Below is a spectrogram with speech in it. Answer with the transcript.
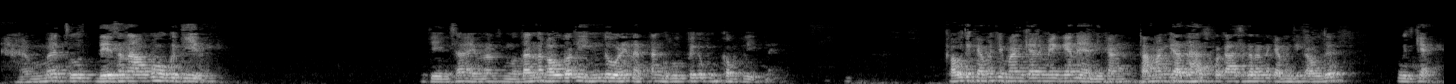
හැම දේශනාවකම ඔක තියෙනවා. ඒ නිසා ඒ වුණත් නොදන්න කවුරු හරි ඉන්න ඕනේ නැත්තම් ගෲප් එක කම්ප්ලීට් නැහැ. කවුද කැමති මම කියන්නේ මේ කියන්නේ නිකන් Tamange අදහස් ප්‍රකාශ කරන්න කැමති කවුද? මොකද කියන්නේ?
